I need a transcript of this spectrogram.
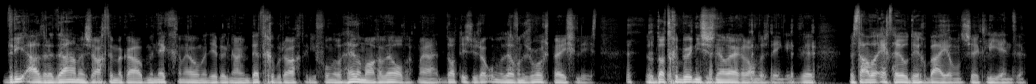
drie oudere dames achter elkaar op mijn nek genomen. Die heb ik naar in bed gebracht. En die vonden dat helemaal geweldig. Maar ja, dat is dus ook onderdeel van de zorgspecialist. Dus dat gebeurt niet zo snel ergens anders, denk ik. We, we staan wel echt heel dicht bij onze cliënten.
